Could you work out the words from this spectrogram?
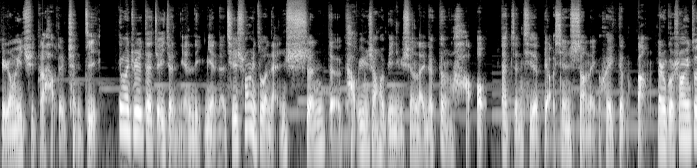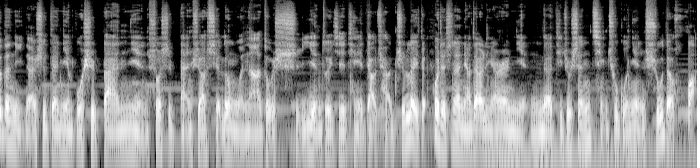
也容易取得好的成绩。另外就是在这一整年里面呢，其实双鱼座男生的考运上会比女生来得更好。那整体的表现上呢，也会更棒。那如果双鱼座的你呢，是在念博士班、念硕士班，需要写论文啊、做实验、做一些田野调查之类的，或者是呢，你要在二零二二年呢提出申请出国念书的话，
